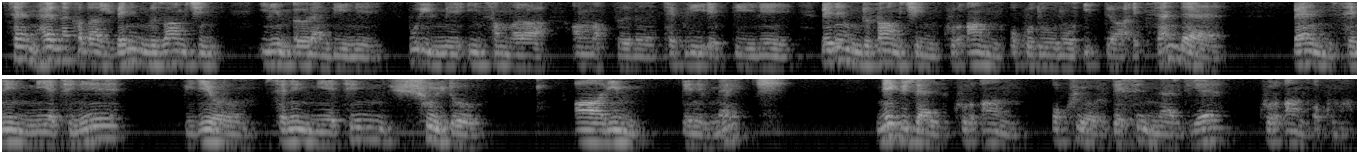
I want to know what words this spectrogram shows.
sen her ne kadar benim rızam için ilim öğrendiğini, bu ilmi insanlara anlattığını, tebliğ ettiğini, benim rızam için Kur'an okuduğunu iddia etsen de ben senin niyetini biliyorum. Senin niyetin şuydu. Alim denilmek, ne güzel Kur'an okuyor desinler diye Kur'an okumak.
